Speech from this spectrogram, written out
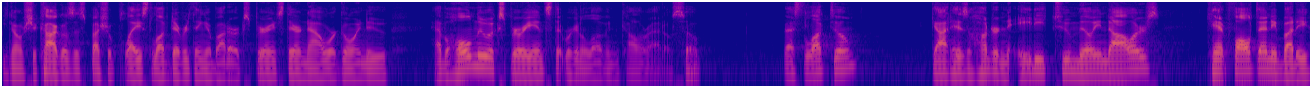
you know Chicago's a special place. Loved everything about our experience there. Now we're going to have a whole new experience that we're going to love in Colorado. So, best of luck to him. Got his 182 million dollars. Can't fault anybody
